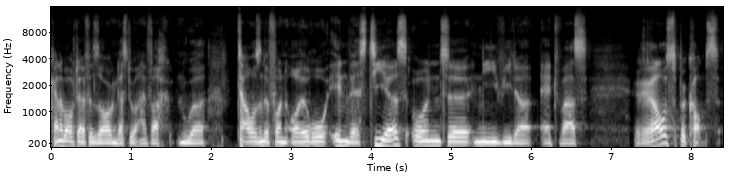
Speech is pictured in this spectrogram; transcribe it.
kann aber auch dafür sorgen, dass du einfach nur Tausende von Euro investierst und äh, nie wieder etwas rausbekommst.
